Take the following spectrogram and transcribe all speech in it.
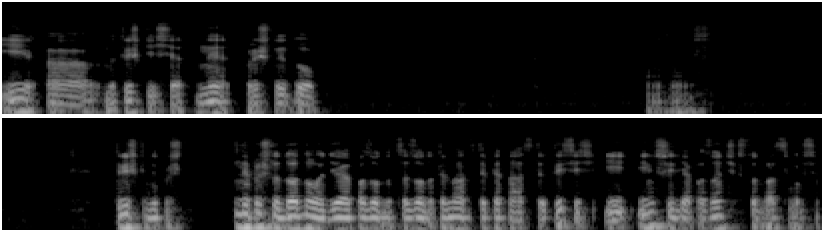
і е, ми трішки ще не прийшли до. Зараз. Трішки не прийшли. Не прийшли до одного діапазону, це зона 13-15 тисяч, і інший діапазончик 128.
